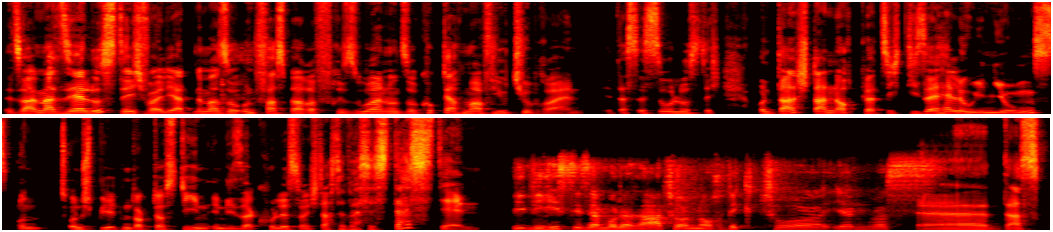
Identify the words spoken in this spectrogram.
Es war immer sehr lustig, weil die hatten immer so unfassbare Frisuren und so. Guckt doch mal auf YouTube rein. Das ist so lustig. Und da standen auch plötzlich diese Halloween-Jungs und, und spielten Dr. Steen in dieser Kulisse. Und ich dachte, was ist das denn? Wie, wie hieß dieser Moderator noch? Victor, irgendwas? Äh, das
